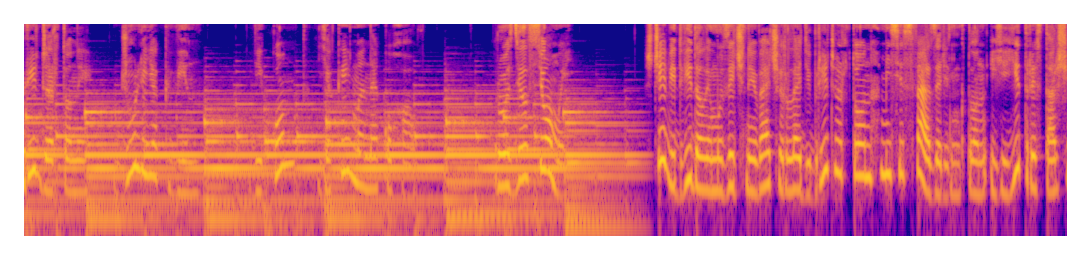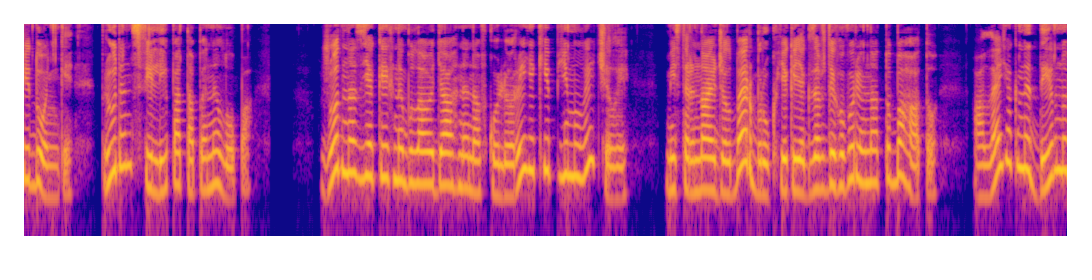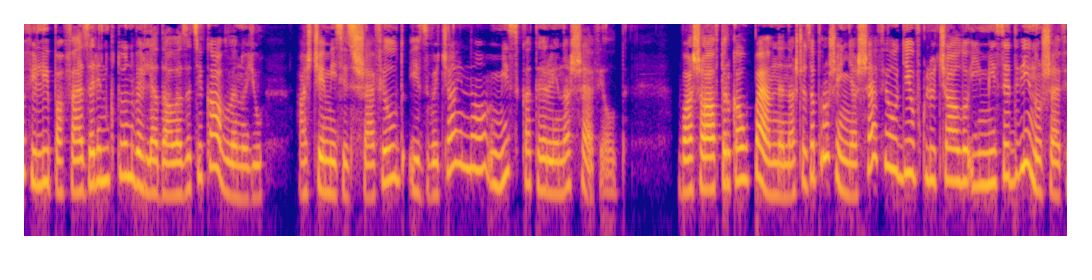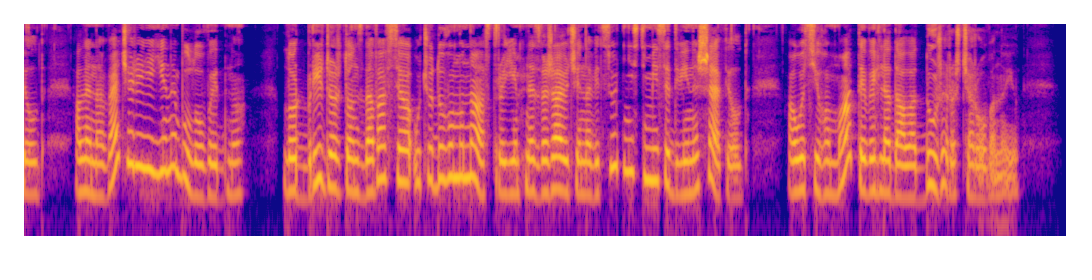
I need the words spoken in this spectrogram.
Бріджертони Джулія Квін Віконт, який мене кохав. Розділ сьомий. Ще відвідали музичний вечір леді Бріджертон, місіс Фезерінгтон і її три старші доньки Прюденс, Філіпа та Пенелопа. Жодна з яких не була одягнена в кольори, які б їм личили. Містер Найджел Бербрук, який, як завжди, говорив надто багато, але, як не дивно, Філіпа Фезерінгтон виглядала зацікавленою а ще місіс Шеффілд і, звичайно, міс Катерина Шеффілд. Ваша авторка впевнена, що запрошення Шеффілдів включало і міс Едвіну Шеффілд, але на вечері її не було видно. Лорд Бріджертон здавався у чудовому настрої, незважаючи на відсутність міс Едвіни Шеффілд, а ось його мати виглядала дуже розчарованою.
